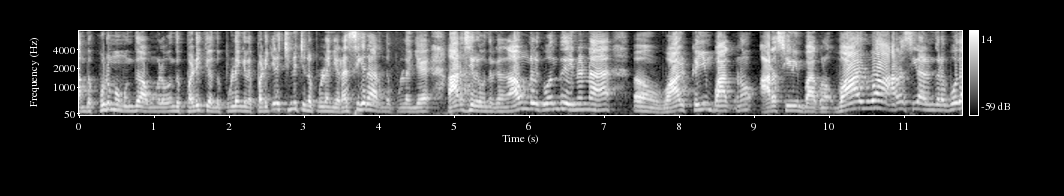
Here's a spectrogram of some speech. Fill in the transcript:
அந்த குடும்பம் வந்து அவங்கள வந்து படிக்க அந்த பிள்ளைங்களை படிக்கிற சின்ன சின்ன பிள்ளைங்க ரசிகராக இருந்த பிள்ளைங்க அரசியல் வந்திருக்காங்க. அவங்களுக்கு வந்து என்னென்னா வாழ்க்கையும் பார்க்கணும் அரசியலையும் பார்க்கணும். வாழ்வா அரசியலுங்கிற போது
